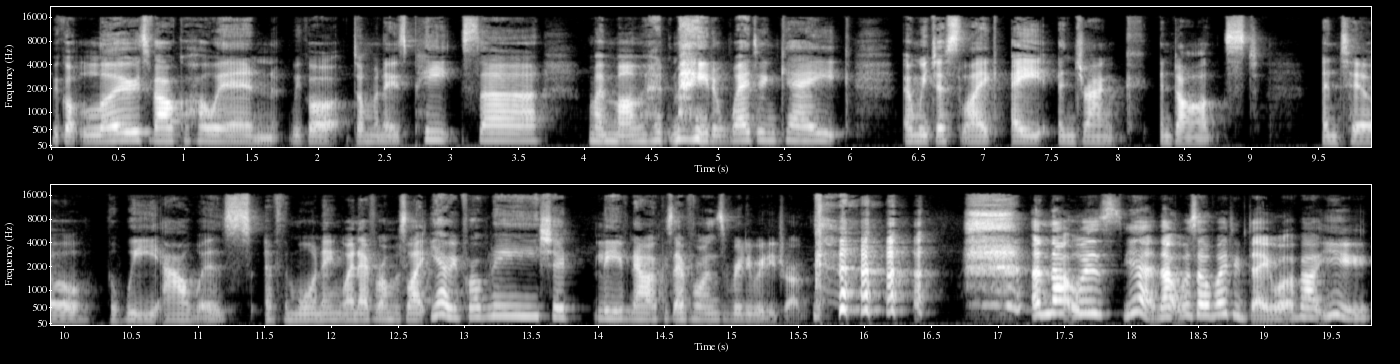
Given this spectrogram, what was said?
We got loads of alcohol in. We got Domino's pizza. My mum had made a wedding cake, and we just like ate and drank and danced until the wee hours of the morning when everyone was like, yeah, we probably should leave now because everyone's really, really drunk. and that was, yeah, that was our wedding day. What about you?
